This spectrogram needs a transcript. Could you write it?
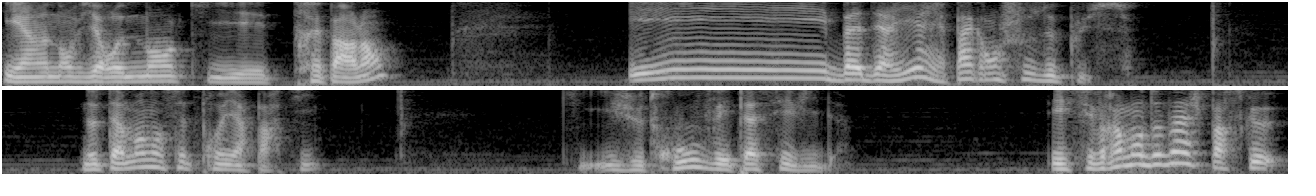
et à un environnement qui est très parlant. Et bah derrière, il n'y a pas grand chose de plus. Notamment dans cette première partie, qui je trouve est assez vide. Et c'est vraiment dommage parce que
